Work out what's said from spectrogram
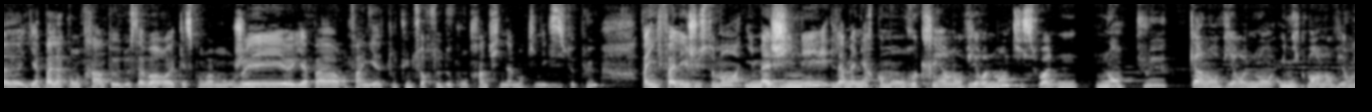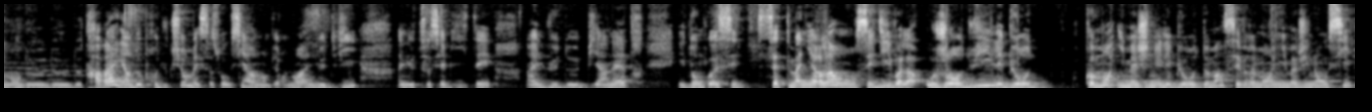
euh, il n'y a pas la contrainte de savoir qu'est-ce qu'on va manger, il n'y a pas, enfin, il y a toute une sorte de contrainte finalement qui n'existe plus. Enfin, il fallait justement imaginer la manière comment on recrée un environnement qui soit non plus qu'un environnement, uniquement un environnement de, travail, hein, de production, mais que ce soit aussi un environnement, un lieu de vie, un lieu de sociabilité, un lieu de bien-être. Et donc, c'est cette manière-là où on s'est dit, voilà, aujourd'hui, les bureaux, comment imaginer les bureaux de demain? C'est vraiment en imaginant aussi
